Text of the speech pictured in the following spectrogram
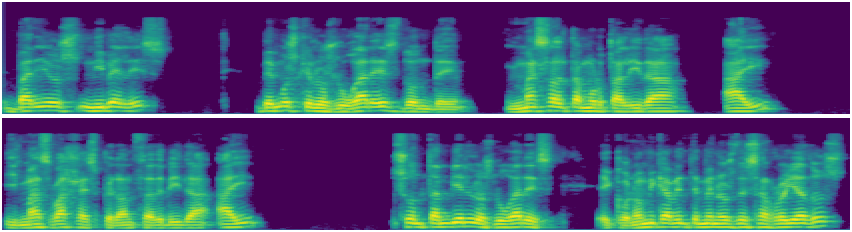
varios niveles, vemos que los lugares donde más alta mortalidad hay y más baja esperanza de vida hay, son también los lugares económicamente menos desarrollados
